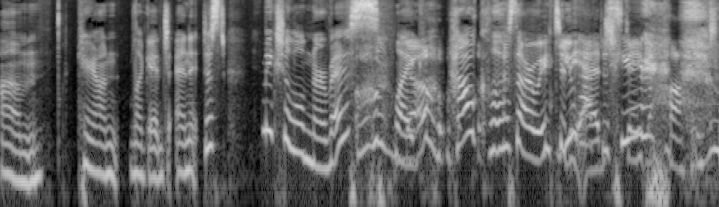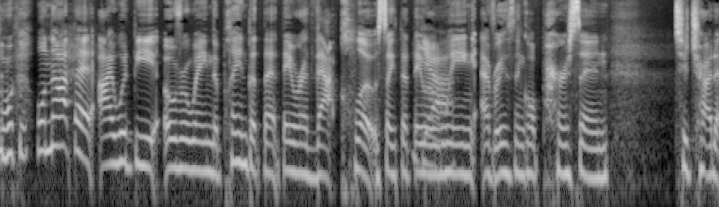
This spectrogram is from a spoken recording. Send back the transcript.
um, carry on luggage. And it just it makes you a little nervous. like, Oh, no. how close are we to You the to edge stay here? well, not that I would be overweighing the plane, but that they were that close, like that they Yeah. were weighing every single person to try to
